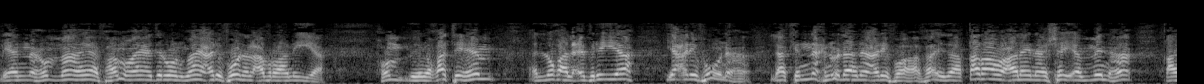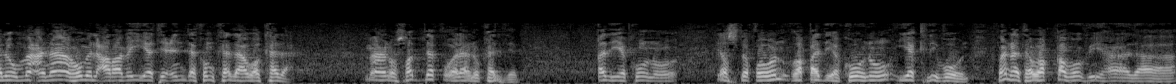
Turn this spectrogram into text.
لأنهم ما يفهمون ما يدرون ما يعرفون العبرانية. هم بلغتهم اللغة العبرية يعرفونها لكن نحن لا نعرفها. فإذا قرأوا علينا شيئا منها قالوا معناه بالعربيه عندكم كذا وكذا. ما نصدق ولا نكذب. قد يكونوا يصدقون وقد يكونوا يكذبون. فنتوقف في هذا.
